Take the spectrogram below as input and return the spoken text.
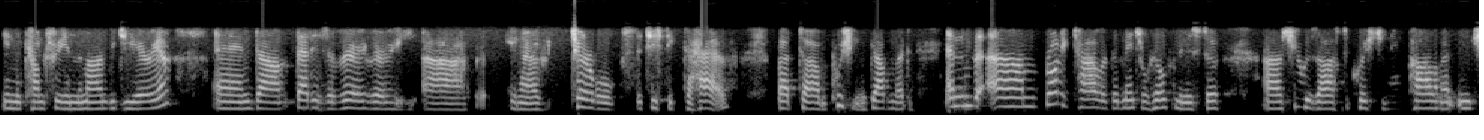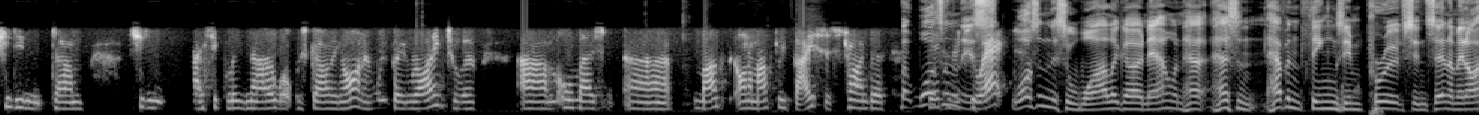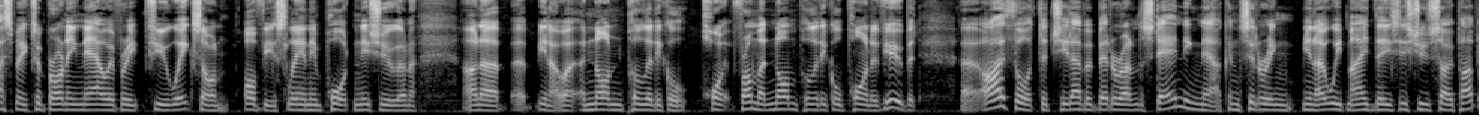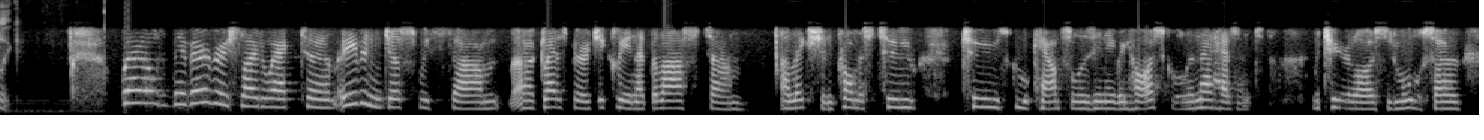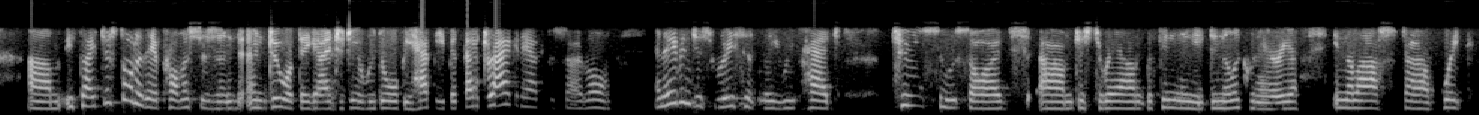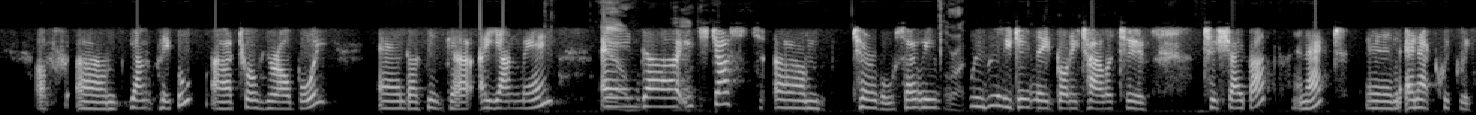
in the country in the Murrumbidgee area. and um, that is a very, very, uh, you know, terrible statistic to have. But um, pushing the government and um, Bronnie Taylor, the mental health minister, uh, she was asked a question in Parliament, and she didn't, um, she didn't basically know what was going on, and we've been writing to her um, almost uh, month on a monthly basis, trying to but wasn't this wasn't this a while ago now, and ha- hasn't haven't things improved since then? I mean, I speak to Bronnie now every few weeks on obviously an important issue and a on a, a you know a, non-political point from a non-political point of view, but. Uh, I thought that she'd have a better understanding now, considering you know we've made these issues so public. They're very, very slow to act. Um, even just with um, uh, Gladys Berejiklian at the last um, election promised two, two school counsellors in every high school, and that hasn't materialised at all. So um, if they just honour their promises and, and do what they're going to do, we'd all be happy. But they drag it out for so long. And even just recently, we've had two suicides um, just around the Finley Deniliquin area in the last uh, week of um, young people, a 12 year old boy, and I think uh, a young man. Yeah. And uh, it's just um, terrible. So we, right. we really do need Bronnie Taylor to, to shape up and act and, and act quickly.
